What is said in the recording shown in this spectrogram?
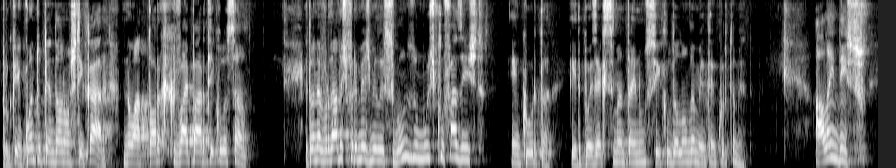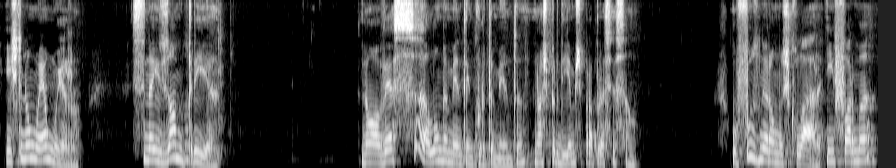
Porque enquanto o tendão não esticar, não há torque que vai para a articulação. Então, na verdade, os primeiros milissegundos o músculo faz isto, encurta, e depois é que se mantém num ciclo de alongamento e encurtamento. Além disso, isto não é um erro. Se na isometria não houvesse alongamento e encurtamento, nós perdíamos para a percepção. O fuso neuromuscular informa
